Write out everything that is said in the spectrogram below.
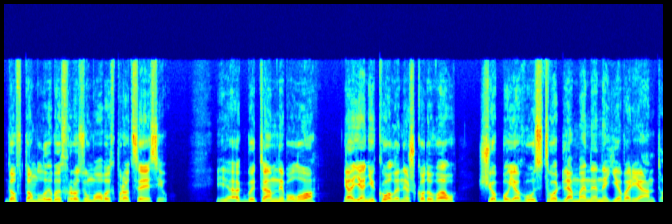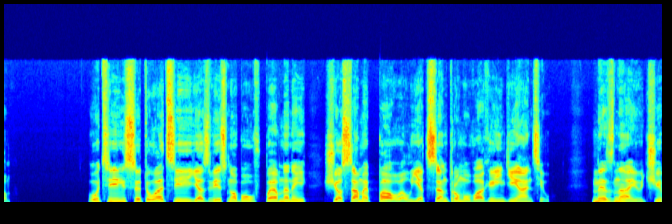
до втомливих розумових процесів. Як би там не було, а я ніколи не шкодував, що боягузтво для мене не є варіантом. У цій ситуації я, звісно, був впевнений, що саме Пауел є центром уваги індіанців. Не знаю, чи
